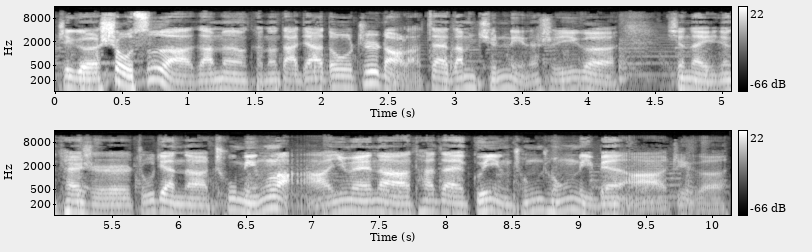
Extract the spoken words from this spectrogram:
这个寿司啊，咱们可能大家都知道了，在咱们群里呢是一个现在已经开始逐渐的出名了啊，因为呢他在鬼影重重里边啊，这个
